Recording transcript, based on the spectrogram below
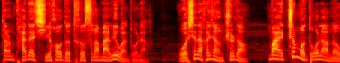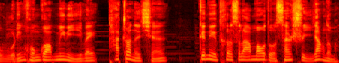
但是排在其后的特斯拉卖六万多辆。我现在很想知道，卖这么多辆的五菱宏光 Mini EV，它赚的钱跟那特斯拉 Model 3是一样的吗？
